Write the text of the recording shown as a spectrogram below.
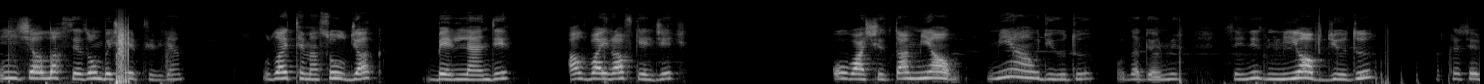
İnşallah sezon 5'i bitireceğim. Uzay teması olacak. Belirlendi. Albay Raf gelecek o başlıkta miyav miyav diyordu. Orada görmüşseniz miyav diyordu. Arkadaşlar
